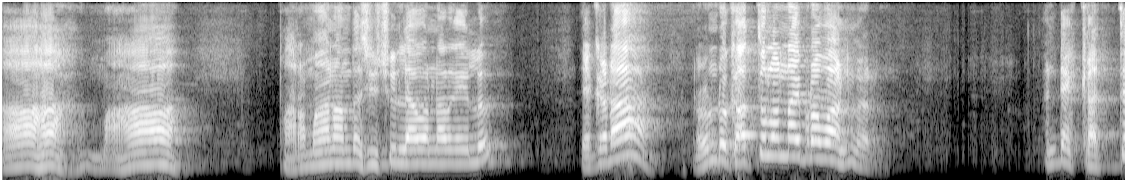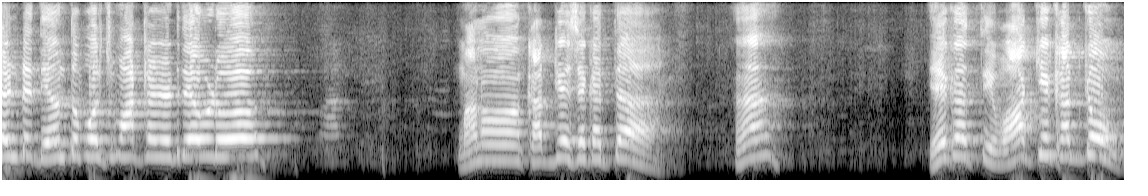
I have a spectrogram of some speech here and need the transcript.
ఆహా మహా పరమానంద శిష్యులు ఏమన్నారు వీళ్ళు? ఎక్కడ? రెండు కత్తులు ఉన్నాయి ప్రభు అంటున్నారు. అంటే కత్తి అంటే దేవునితో పోల్చి మాట్లాడాడు దేవుడు? మనం కట్ చేసే కత్తి? ఏ కత్తి? వాక్య ఖడ్గం.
